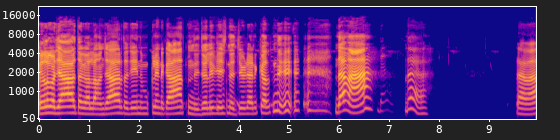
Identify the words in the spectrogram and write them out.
పిల్లలు కూడా జాగ్రత్తగా వెళ్ళాం జాగ్రత్త చేయింది ముక్కులింటి కారుతుంది జలుబు చేసింది చూడడానికి వెళ్తుంది. దామా? దా. రావా?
